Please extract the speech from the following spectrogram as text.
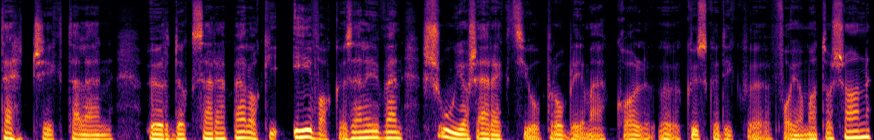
tehetségtelen ördög szerepel, aki Éva közelében súlyos erekció problémákkal küzdik folyamatosan.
